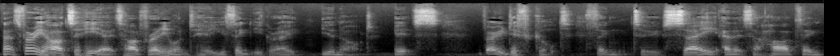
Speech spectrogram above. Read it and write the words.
that's very hard to hear. It's hard for anyone to hear. You think you're great, you're not. It's a very difficult thing to say, and it's a hard thing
